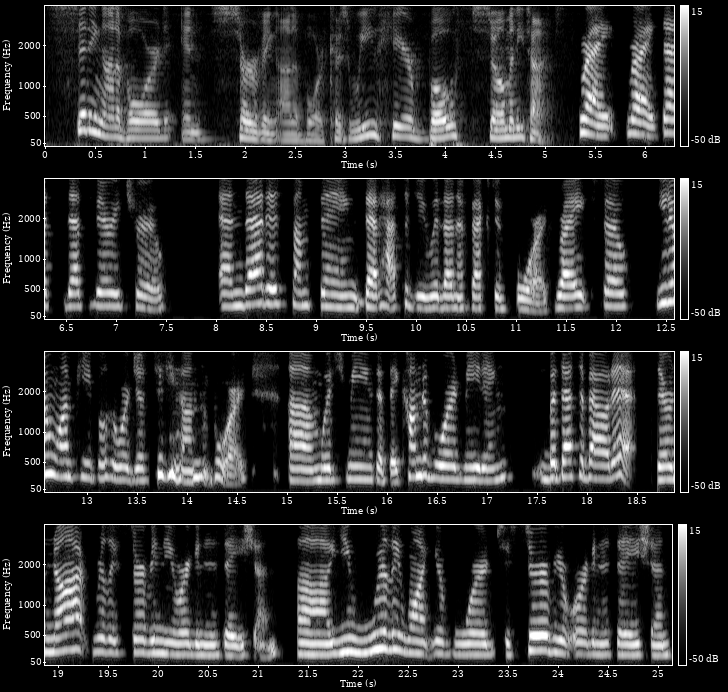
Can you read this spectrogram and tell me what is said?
sitting on a board and serving on a board?" Because we hear both so many times. Right, right. That that's very true, and that is something that has to do with an effective board, right? So you don't want people who are just sitting on the board, um, which means that they come to board meetings, but that's about it. They're not really serving the organization. Uh, you really want your board to serve your organization.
